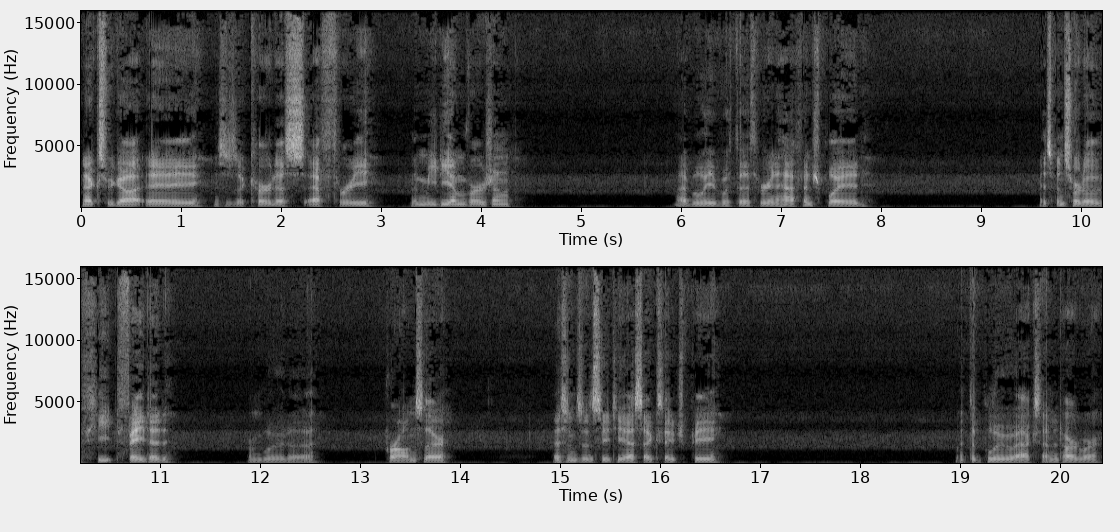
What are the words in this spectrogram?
Next we got a, this is a Curtis F3, the medium version. I believe with the three and a half inch blade. It's been sort of heat faded from blue to bronze there. This one's in CTS XHP with the blue accented hardware.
